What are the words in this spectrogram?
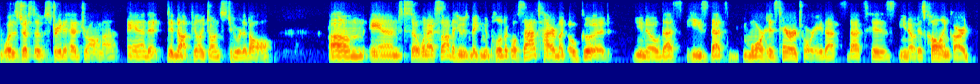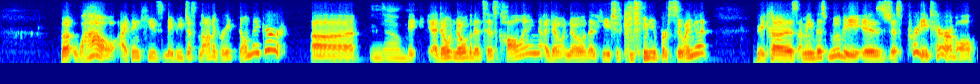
was just a straight ahead drama, and it did not feel like Jon Stewart at all. Um, and so when I saw that he was making a political satire, I'm like, oh, good. You know, that's he's that's more his territory. That's that's his you know his calling card. But wow, I think he's maybe just not a great filmmaker. Uh, No. I don't know that it's his calling. I don't know that he should continue pursuing it because I mean this movie is just pretty terrible.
